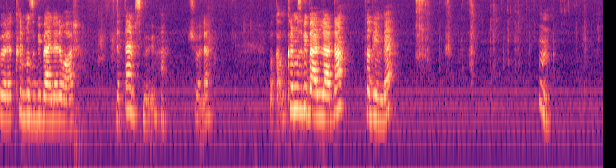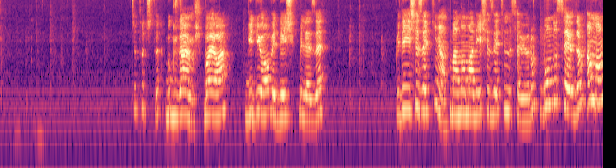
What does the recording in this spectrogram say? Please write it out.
böyle kırmızı biberleri var. Netler misin bebeğim? Heh. Şöyle. Bakalım. Kırmızı biberlilerden tadayım be. Hmm. Çıtır çıtır. Bu güzelmiş. Bayağı gidiyor ve değişik bir lezzet. Bir de yeşil zeytin ya. Ben normalde yeşil zeytin de seviyorum. Bunu da sevdim ama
